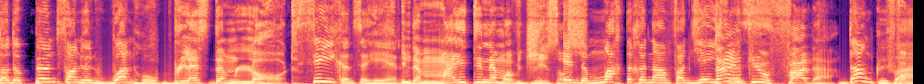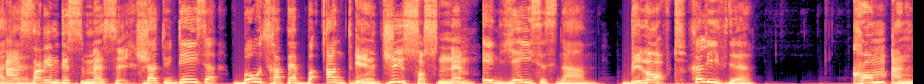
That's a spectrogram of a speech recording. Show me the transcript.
Tot de punt van hun wanhoop. Bless them, Lord, Zegen ze, Heer. in the mighty name of In Jesus. de machtige naam van Jezus. Thank you, Father, Dank u, for Vader. answering this message. Dat u deze boodschap hebt In beantwoord. Jesus' name. In Jezus' naam. Beloved, Geliefde, come and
